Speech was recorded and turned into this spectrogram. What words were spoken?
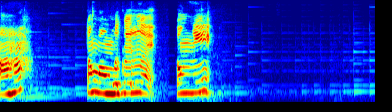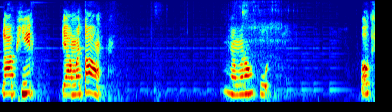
อ่าฮะ ต้องลงลึกเรื่อยๆ ตรงนี้ ลาพิษยังไม่ต้อง ยังไม่ต้องขุด โอเค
